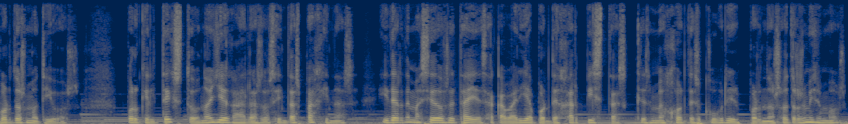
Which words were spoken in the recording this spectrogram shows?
por dos motivos. Porque el texto no llega a las 200 páginas y dar demasiados detalles acabaría por dejar pistas que es mejor descubrir por nosotros mismos,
